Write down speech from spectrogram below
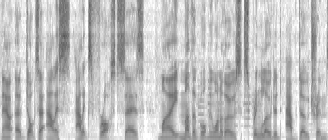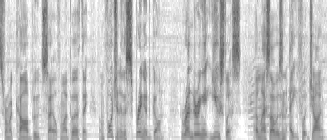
Now, uh, Dr. Alice Alex Frost says My mother bought me one of those spring loaded abdo trims from a car boot sale for my birthday. Unfortunately, the spring had gone, rendering it useless unless I was an eight foot giant.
